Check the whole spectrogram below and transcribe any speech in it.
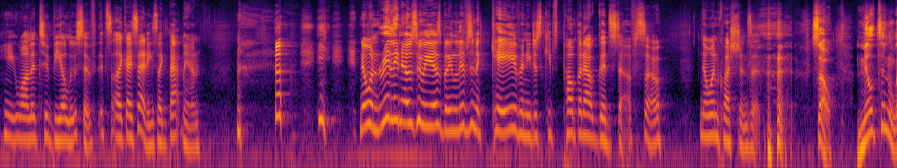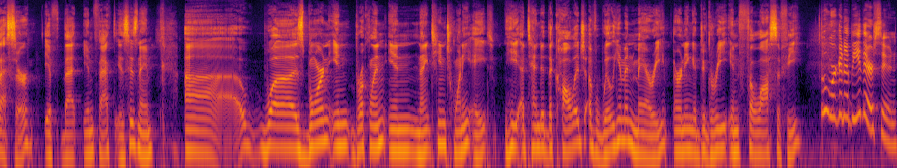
He wanted to be elusive. It's like I said, he's like Batman. he, no one really knows who he is, but he lives in a cave and he just keeps pumping out good stuff. So no one questions it. So, Milton Lesser, if that in fact is his name, uh, was born in Brooklyn in 1928. He attended the College of William and Mary, earning a degree in philosophy. Ooh, we're gonna be there soon.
